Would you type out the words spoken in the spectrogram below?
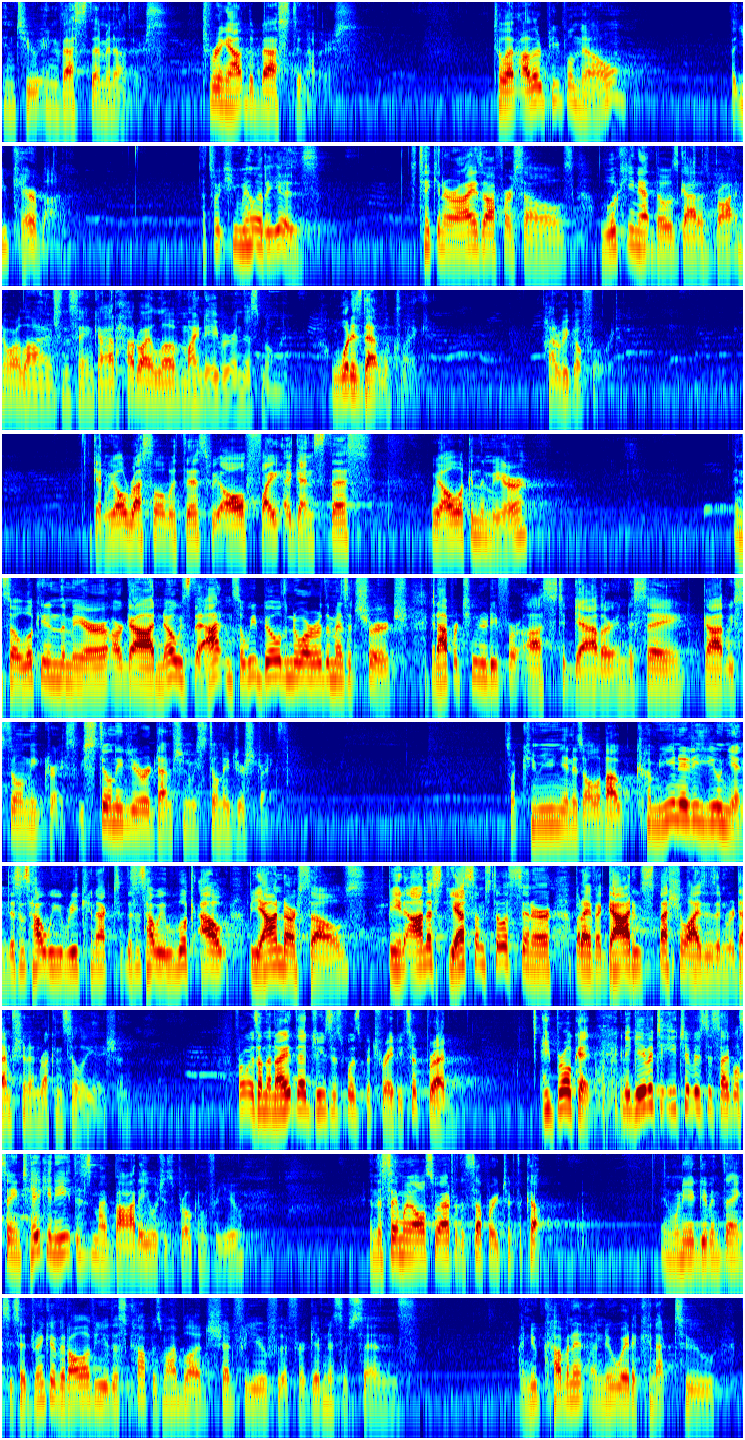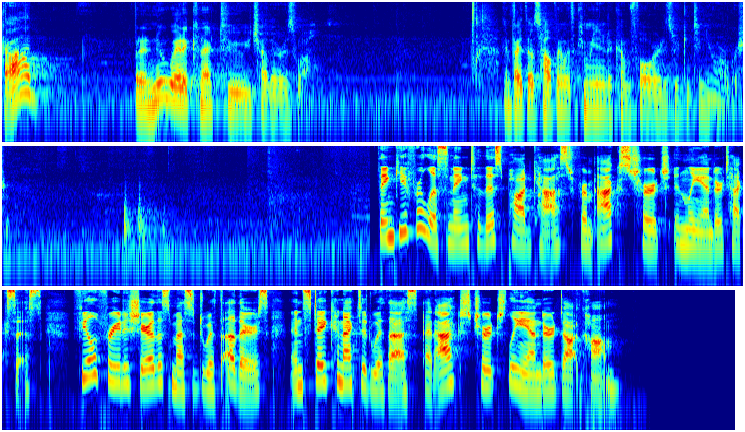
and to invest them in others, to bring out the best in others, to let other people know that you care about them. That's what humility is. It's taking our eyes off ourselves, looking at those God has brought into our lives, and saying, God, how do I love my neighbor in this moment? What does that look like? How do we go forward? Again, we all wrestle with this, we all fight against this, we all look in the mirror. And so, looking in the mirror, our God knows that. And so, we build into our rhythm as a church an opportunity for us to gather and to say, God, we still need grace. We still need your redemption. We still need your strength. That's what communion is all about community union. This is how we reconnect. This is how we look out beyond ourselves. Being honest, yes, I'm still a sinner, but I have a God who specializes in redemption and reconciliation. For it was on the night that Jesus was betrayed, he took bread. He broke it and he gave it to each of his disciples, saying, Take and eat. This is my body, which is broken for you. In the same way, also after the supper, he took the cup. And when he had given thanks, he said, Drink of it, all of you. This cup is my blood shed for you for the forgiveness of sins. A new covenant, a new way to connect to God, but a new way to connect to each other as well. I invite those helping with communion to come forward as we continue our worship. Thank you for listening to this podcast from Axe Church in Leander, Texas. Feel free to share this message with others and stay connected with us at axchurchleander.com.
